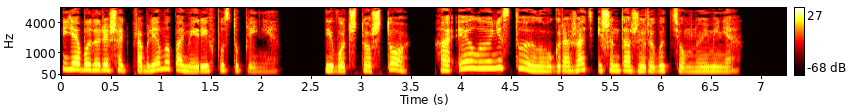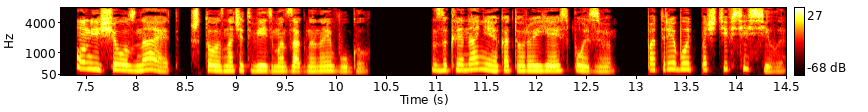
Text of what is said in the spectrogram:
Я буду решать проблемы по мере их поступления. И вот что-что, а Эллою не стоило угрожать и шантажировать темную меня. Он еще узнает, что значит ведьма, загнанная в угол. Заклинание, которое я использую, потребует почти все силы.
